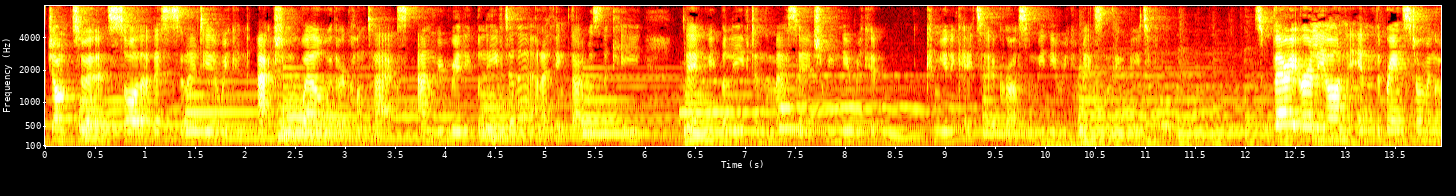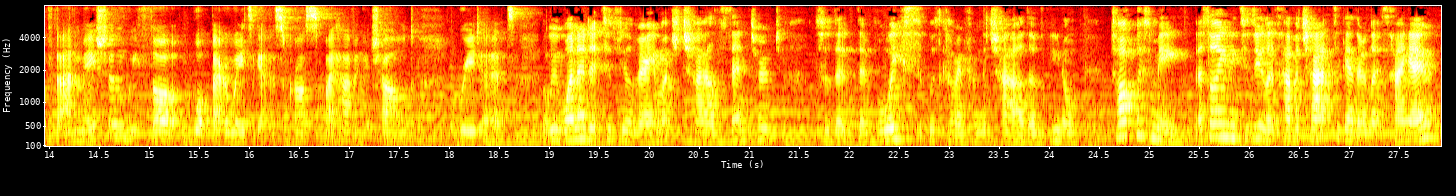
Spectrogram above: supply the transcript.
jumped to it and saw that this is an idea we can action well with our contacts and we really believed in it. And I think that was the key thing. We believed in the message. We knew we could communicate it across and we knew we could make something beautiful. So very early on in the brainstorming of the animation, we thought what better way to get this across by having a child read it. We wanted it to feel very much child-centered, so that the voice was coming from the child of, you know, talk with me. That's all you need to do. Let's have a chat together. Let's hang out.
